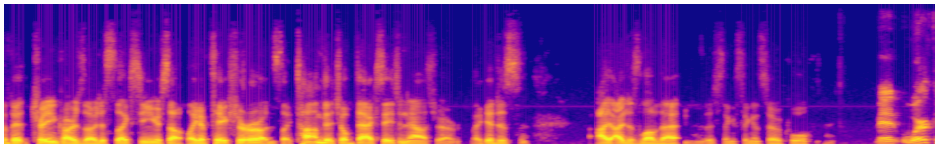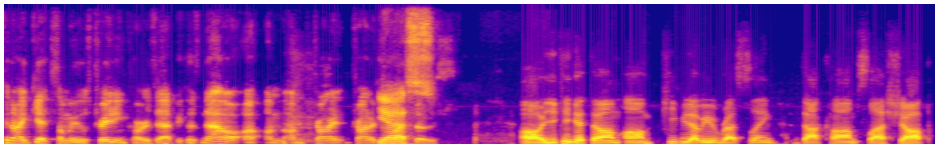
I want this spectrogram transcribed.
but the trading cards though, just like seeing yourself like a picture it's like Tom Mitchell backstage announcer, like it just I, I just love that. This thing is so cool. Man, where can I get some of those trading cards at? Because now I- I'm I'm trying trying to collect those. Oh, you can get them um ppwwrestling.com slash shop.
